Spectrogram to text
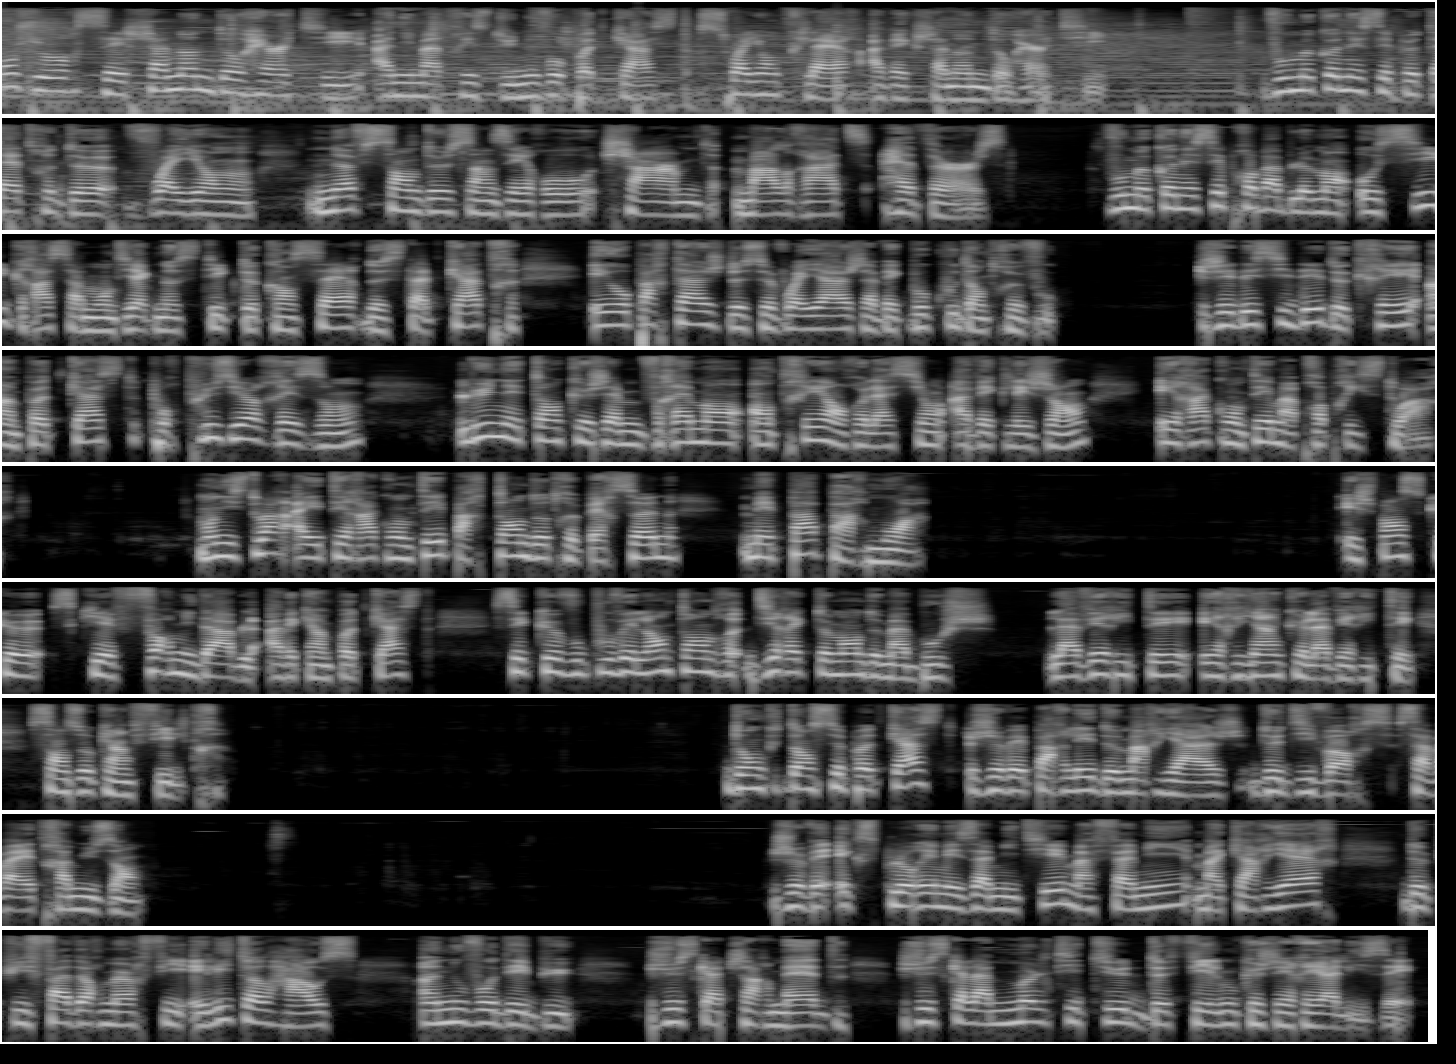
Bonjour, c'est Shannon Doherty, animatrice du nouveau podcast Soyons clairs avec Shannon Doherty. Vous me connaissez peut-être de Voyons, 90210, Charmed, Malrats, Heathers. Vous me connaissez probablement aussi grâce à mon diagnostic de cancer de stade 4 et au partage de ce voyage avec beaucoup d'entre vous. J'ai décidé de créer un podcast pour plusieurs raisons, l'une étant que j'aime vraiment entrer en relation avec les gens et raconter ma propre histoire. Mon histoire a été racontée par tant d'autres personnes, mais pas par moi. Et je pense que ce qui est formidable avec un podcast, c'est que vous pouvez l'entendre directement de ma bouche. La vérité est rien que la vérité, sans aucun filtre. Donc, dans ce podcast, je vais parler de mariage, de divorce. Ça va être amusant. Je vais explorer mes amitiés, ma famille, ma carrière, depuis Father Murphy et Little House, un nouveau début, jusqu'à Charmed, jusqu'à la multitude de films que j'ai réalisés.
